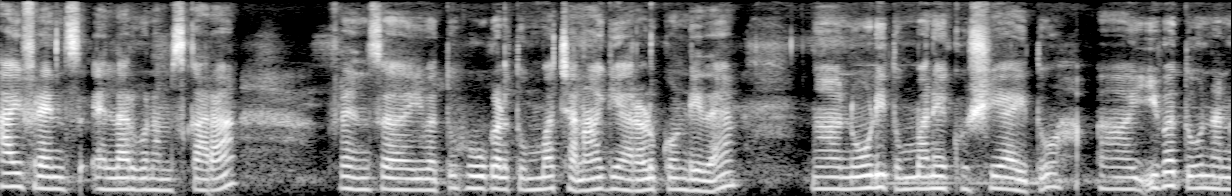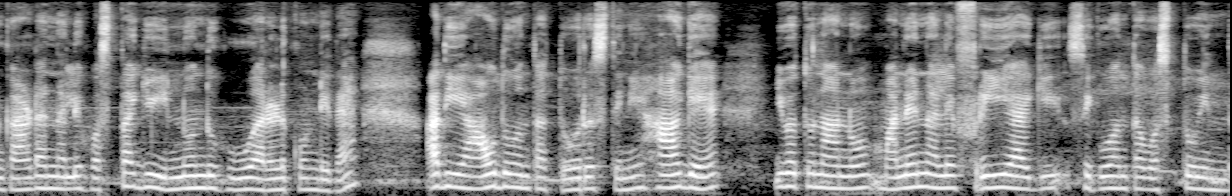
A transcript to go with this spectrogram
ಹಾಯ್ ಫ್ರೆಂಡ್ಸ್, ಎಲ್ಲರಿಗೂ ನಮಸ್ಕಾರ. ಫ್ರೆಂಡ್ಸ್, ಇವತ್ತು ಹೂಗಳು ತುಂಬ ಚೆನ್ನಾಗಿ ಅರಳ್ಕೊಂಡಿದೆ. ನೋಡಿ ತುಂಬಾ ಖುಷಿಯಾಯಿತು. ಇವತ್ತು ನನ್ನ ಗಾರ್ಡನ್ನಲ್ಲಿ ಹೊಸದಾಗಿ ಇನ್ನೊಂದು ಹೂವು ಅರಳ್ಕೊಂಡಿದೆ. ಅದು ಯಾವುದು ಅಂತ ತೋರಿಸ್ತೀನಿ. ಹಾಗೆ ಇವತ್ತು ನಾನು ಮನೆಯಲ್ಲೇ ಫ್ರೀಯಾಗಿ ಸಿಗುವಂಥ ವಸ್ತುವಿಂದ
